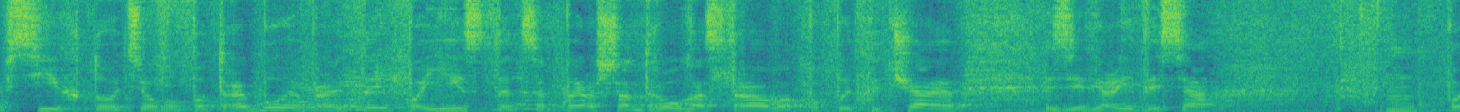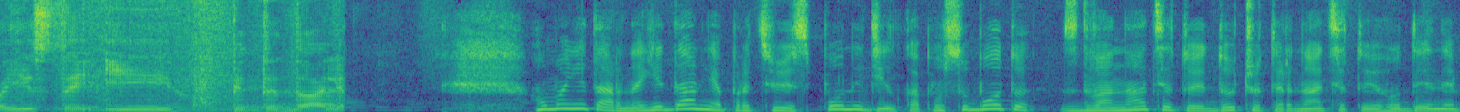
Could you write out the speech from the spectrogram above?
всі, хто цього потребує, прийти, поїсти. Це перша, друга страва, попити чаю, зігрітися, поїсти і піти далі. Гуманітарна їдальня працює з понеділка по суботу з 12 до 14 години.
